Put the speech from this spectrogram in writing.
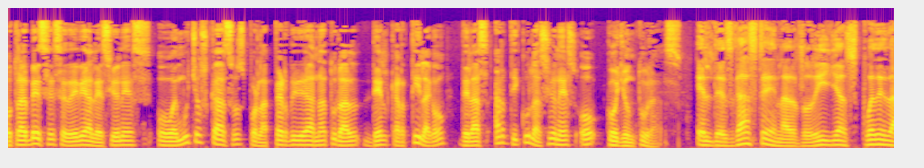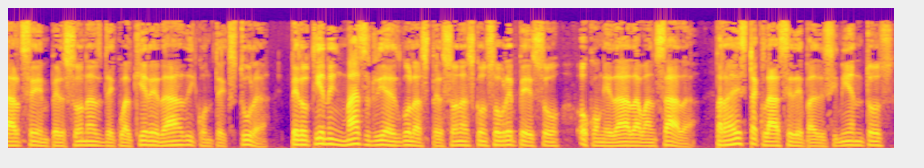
otras veces se debe a lesiones o en muchos casos por la pérdida natural del cartílago, de las articulaciones o coyunturas. El desgaste en las rodillas puede darse en personas de cualquier edad y contextura, pero tienen más riesgo las personas con sobrepeso o con edad avanzada. Para esta clase de padecimientos,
